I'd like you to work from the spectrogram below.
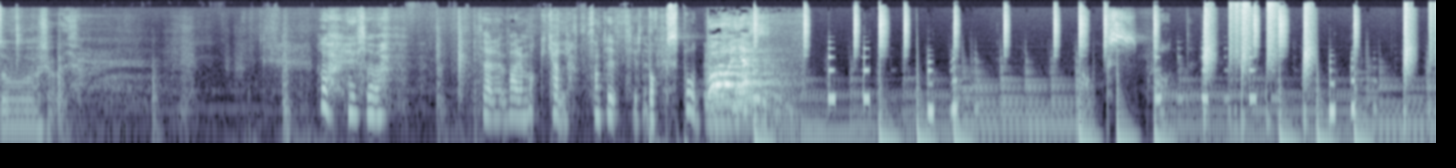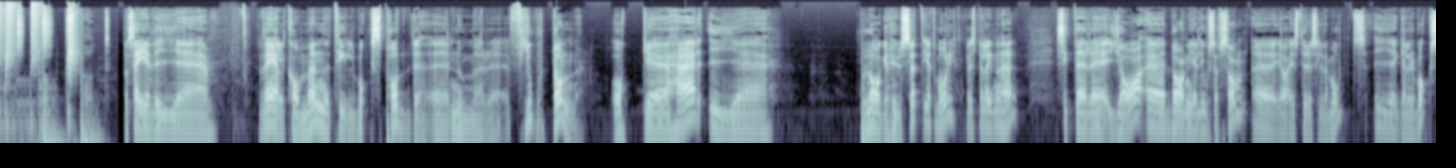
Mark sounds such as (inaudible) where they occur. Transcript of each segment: Då kör vi. Åh, jag är så, så här varm och kall samtidigt just nu. Boxpodd. Åh, yes! Då säger vi eh, välkommen till Boxpodd eh, nummer 14. Och eh, här i eh, på Lagerhuset i Göteborg, där vi spelar in den här, sitter eh, jag, eh, Daniel Josefsson. Eh, jag är styrelseledamot i Gallery Box.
